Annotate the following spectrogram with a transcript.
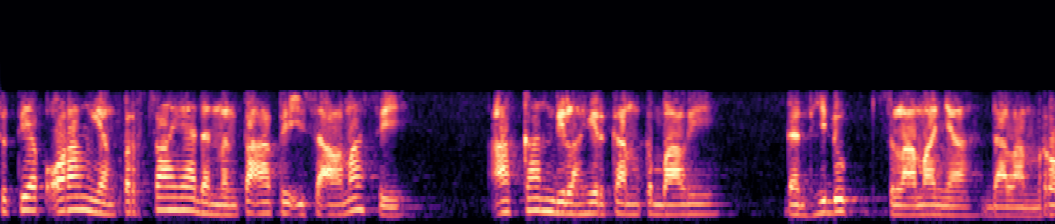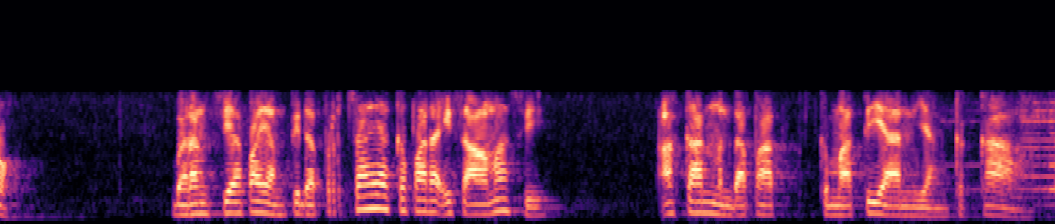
Setiap orang yang percaya dan mentaati Isa Al-Masih akan dilahirkan kembali dan hidup selamanya dalam roh. Barang siapa yang tidak percaya kepada Isa Al-Masih akan mendapat kematian yang kekal.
